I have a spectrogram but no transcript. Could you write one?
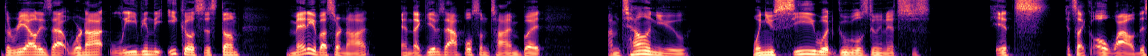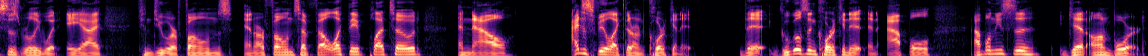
the reality is that we're not leaving the ecosystem. Many of us are not, and that gives Apple some time. But I'm telling you, when you see what Google's doing, it's just it's it's like, oh wow, this is really what AI can do our phones. And our phones have felt like they've plateaued. And now I just feel like they're uncorking it. That Google's uncorking it and Apple Apple needs to get on board.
